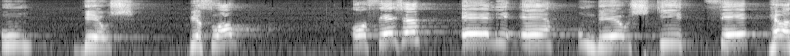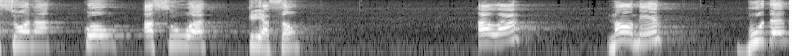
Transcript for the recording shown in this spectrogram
um Deus pessoal. Ou seja, ele é um Deus que se relaciona com a sua criação. Alá, Maomé, Buda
